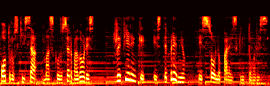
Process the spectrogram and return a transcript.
otros quizá más conservadores refieren que este premio es solo para escritores.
